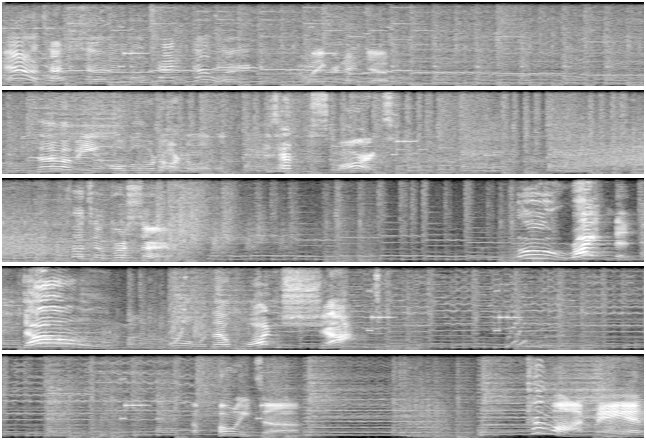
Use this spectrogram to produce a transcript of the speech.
Now it's time to show you a little tactical alert for Wake Ninja. It's not about being overloaded or underleveled. You just have to be smart. So let's go first Surf. Ooh, right in the dome! Oh, with that one shot. A Ponyta. Come on, man.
